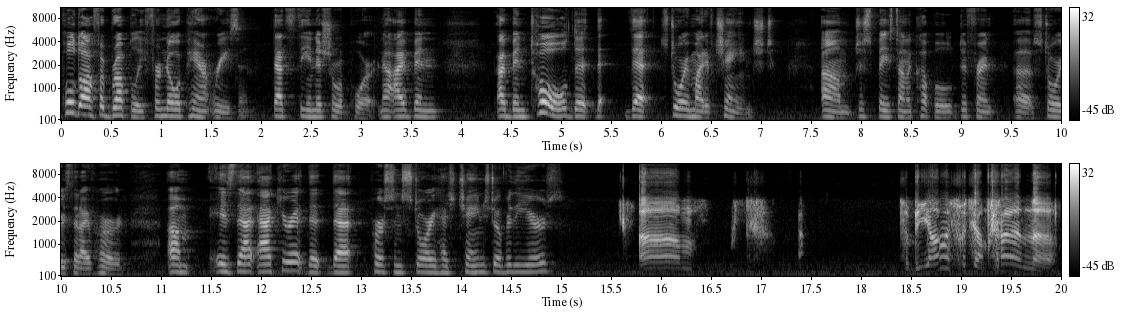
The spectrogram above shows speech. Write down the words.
pulled off abruptly for no apparent reason. That's the initial report. Now I've been, I've been told that that, that story might have changed, um, just based on a couple different uh, stories that I've heard. Um, is that accurate? That that person's story has changed over the years? Um, to be honest with you, I'm trying to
